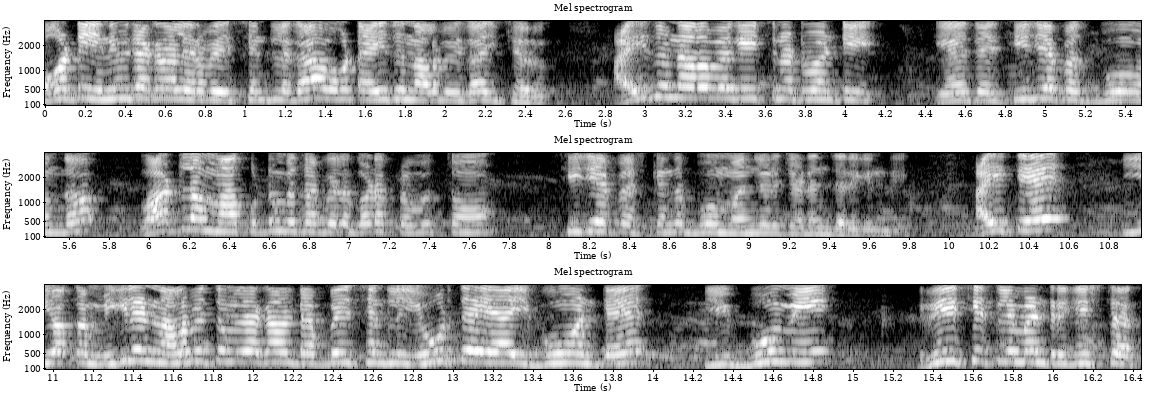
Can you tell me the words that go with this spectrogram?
ఒకటి ఎనిమిది ఎకరాల ఇరవై సెంట్లుగా ఒకటి ఐదు నలభైగా ఇచ్చారు. ఐదు నలభైగా ఇచ్చినటువంటి ఏదైతే సీజీఎఫ్ఎస్ భూమి ఉందో వాటిలో మా కుటుంబ సభ్యులు కూడా ప్రభుత్వం సీజీఎఫ్ఎస్ కింద భూమి మంజూరు చేయడం జరిగింది. అయితే ఈ యొక్క మిగిలిన నలభై తొమ్మిది ఎకరాల డెబ్బై సెంట్లు ఎవరిదయ్యా ఈ భూమి అంటే ఈ భూమి రీసెటిల్మెంట్ రిజిస్టర్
